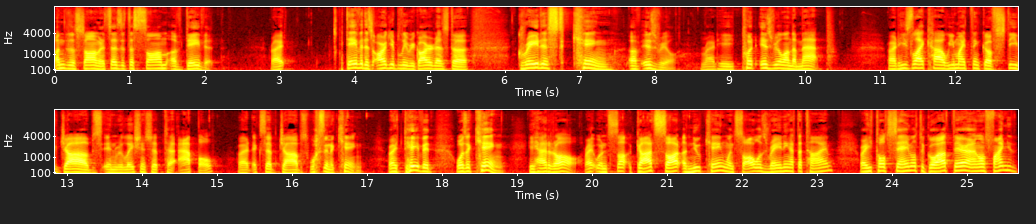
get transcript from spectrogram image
under the Psalm, and it says it's a Psalm of David, right? David is arguably regarded as the greatest king of Israel, right? He put Israel on the map, right? He's like how we might think of Steve Jobs in relationship to Apple, right? Except Jobs wasn't a king, right? David was a king. He had it all, right? When Saul, God sought a new king, when Saul was reigning at the time, right? He told Samuel to go out there and I'm going to find you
